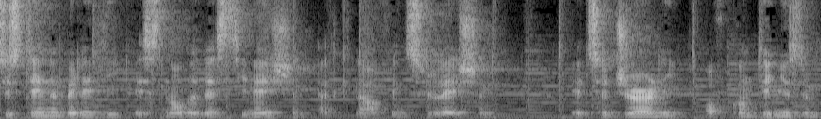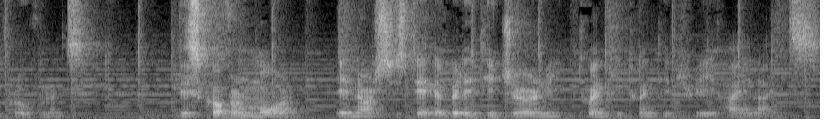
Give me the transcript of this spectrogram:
Sustainability is not a destination at Knauf Insulation. It's a journey of continuous improvements. Discover more in our Sustainability Journey 2023 highlights.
